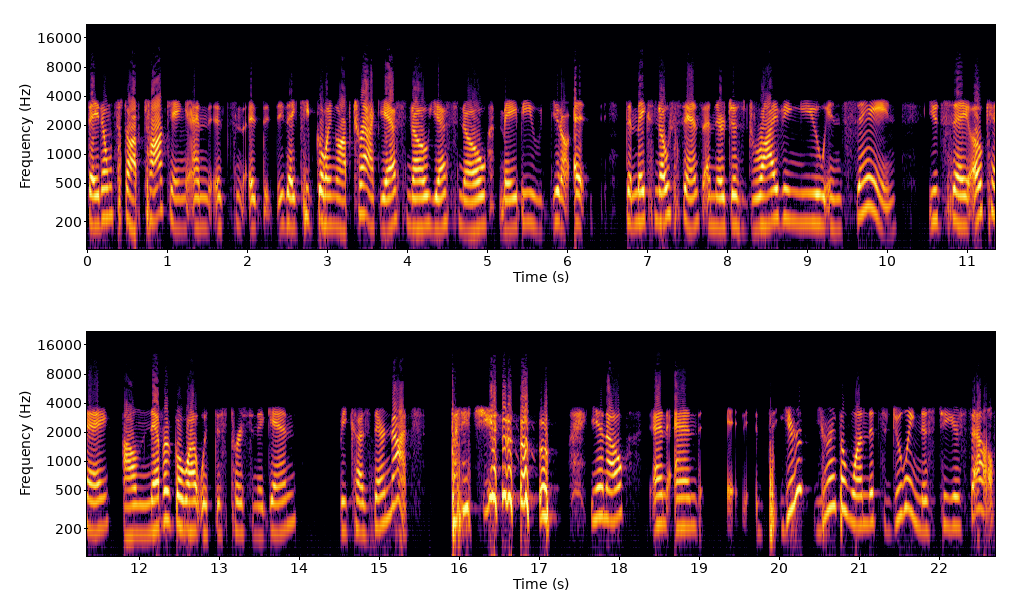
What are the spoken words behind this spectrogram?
they don't stop talking, and it's it, they keep going off track. Yes, no, yes, no, maybe. You know, it, that makes no sense and they're just driving you insane, you'd say, "Okay, I'll never go out with this person again because they're nuts." But it's you. you know, and and it, you're you're the one that's doing this to yourself.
